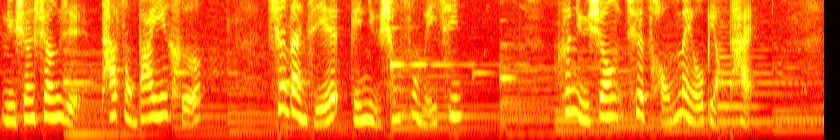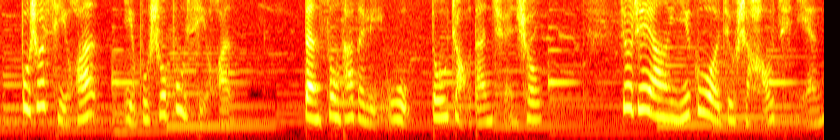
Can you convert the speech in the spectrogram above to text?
女生生日他送八音盒，圣诞节给女生送围巾，可女生却从没有表态，不说喜欢，也不说不喜欢，但送她的礼物都照单全收，就这样一过就是好几年。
